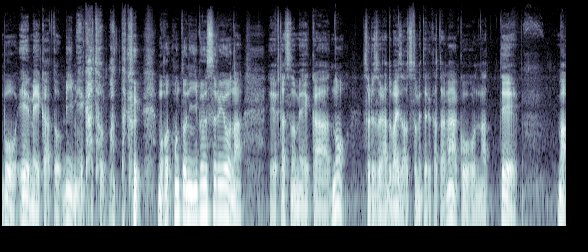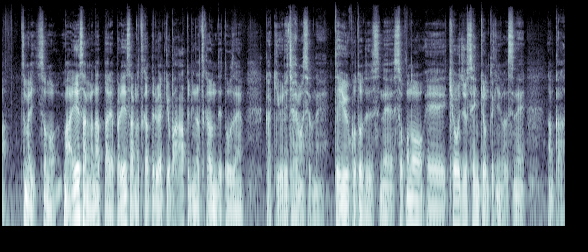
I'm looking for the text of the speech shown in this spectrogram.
某 A メーカーと B メーカーと 全くもう本当に二分するような、え2つのメーカーのそれぞれアドバイザーを務めてる方が候補になってまあつまりその、まあ、A さんがなったらやっぱり A さんが使ってる楽器をバーッとみんな使うんで当然楽器売れちゃいますよね。っていうことでですねそこの、えー、教授選挙の時にはですねなんか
